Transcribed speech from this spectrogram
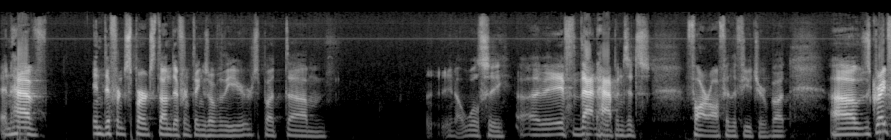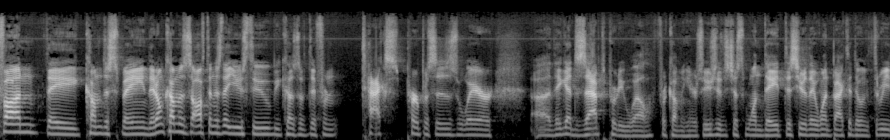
and have, in different spurts, done different things over the years. But, um, you know, we'll see. Uh, if that happens, it's far off in the future. But uh, it was great fun. They come to Spain. They don't come as often as they used to because of different tax purposes where uh, they get zapped pretty well for coming here. So usually it's just one date. This year they went back to doing three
